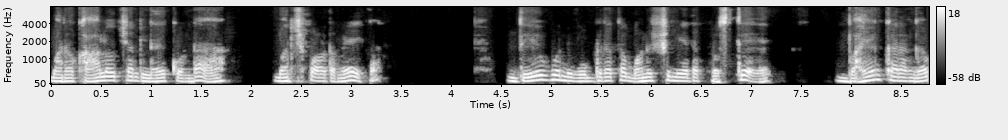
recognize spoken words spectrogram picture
మరొక ఆలోచన లేకుండా మర్చిపోవటమే ఇక. దేవుని ఉగ్రత మనుషు మీదకు వస్తే భయంకరంగా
